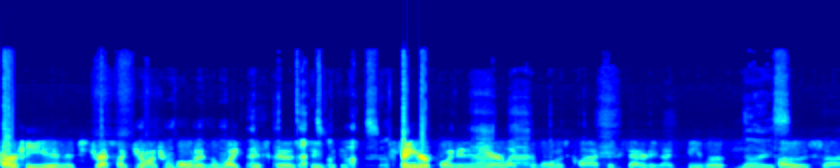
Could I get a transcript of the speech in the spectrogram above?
turkey, and it's dressed like John Travolta in the white disco suit with his awesome. finger pointed in the air, like Travolta's classic Saturday Night Fever Nice. pose. Uh,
